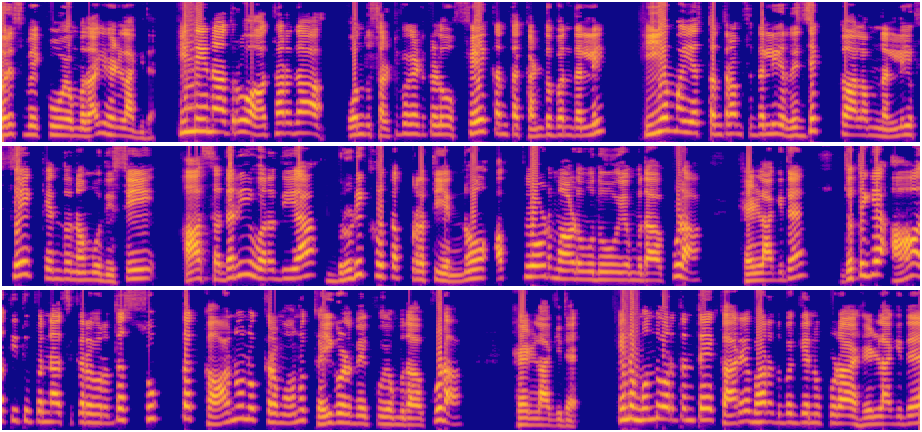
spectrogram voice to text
ಭರಿಸಬೇಕು ಎಂಬುದಾಗಿ ಹೇಳಲಾಗಿದೆ. ಇನ್ನೇನಾದರೂ ಆ ತರದ ಒಂದು ಸರ್ಟಿಫಿಕೇಟ್ಗಳು ಫೇಕ್ ಅಂತ ಕಂಡು ಬಂದಲ್ಲಿ ಇ ಎಂ ಐ ಎಸ್ ತಂತ್ರಾಂಶದಲ್ಲಿ ರಿಜೆಕ್ಟ್ ಕಾಲಂನಲ್ಲಿ ಫೇಕ್ ಎಂದು ನಮೂದಿಸಿ ಆ ಸದರಿ ವರದಿಯ ದೃಢೀಕೃತ ಪ್ರತಿಯನ್ನು ಅಪ್ಲೋಡ್ ಮಾಡುವುದು ಎಂಬುದಾಗಿ ಕೂಡ ಹೇಳಲಾಗಿದೆ. ಜೊತೆಗೆ ಆ ಅತಿಥಿ ಉಪನ್ಯಾಸಕರ ವಿರುದ್ಧ ಸೂಕ್ತ ಕಾನೂನು ಕ್ರಮವನ್ನು ಕೈಗೊಳ್ಳಬೇಕು ಎಂಬುದಾಗಿ ಕೂಡ ಹೇಳಲಾಗಿದೆ. ಇನ್ನು ಮುಂದುವರೆದಂತೆ ಕಾರ್ಯಭಾರದ ಬಗ್ಗೆನೂ ಕೂಡ ಹೇಳಲಾಗಿದೆ.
